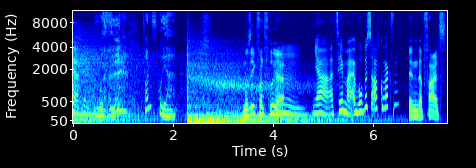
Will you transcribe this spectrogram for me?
ja, genau. Musik von früher. Musik von früher Hm, ja, erzähl mal. Äh, Wo bist du aufgewachsen? in der Pfalz,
